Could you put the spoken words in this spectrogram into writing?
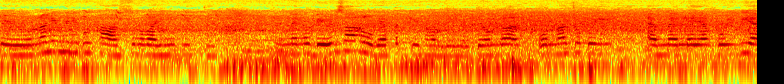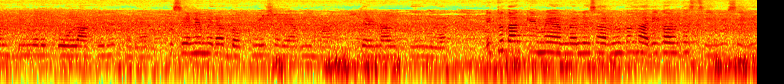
ਤੇ ਉਹਨਾਂ ਨੇ ਮੇਰੀ ਕੋਈ ਖਾਸ ਸੁਣਵਾਈ ਨਹੀਂ ਕੀਤੀ। ਤੇ ਮੈਨੂੰ ਡੇਢ ਸਾਲ ਹੋ ਗਿਆ ਧੱਕੇ ਖਾਂਦੇ ਨੂੰ ਤੇ ਉਹਨਾਂ ਉਹਨਾਂ 'ਚੋਂ ਕੋਈ ਐਮਐਲਏ ਜਾਂ ਕੋਈ ਵੀ ਐਮਪੀ ਮੇਰੇ ਕੋਲ ਆ ਕੇ ਨਹੀਂ ਖੜਿਆ। ਕਿਸੇ ਨੇ ਮੇਰਾ ਦੁੱਖ ਨਹੀਂ ਸੁਣਿਆ ਵੀ ਹਾਂ, ਤੇਰੇ ਨਾਲ ਕੀ ਹੋਇਆ। ਇੱਥੋਂ ਤੱਕ ਕਿ ਮੈਂ ਐਮਐਲਏ ਸਾਹਿਬ ਨੂੰ ਤਾਂ ਸਾਰੀ ਗੱਲ ਦੱਸੀ ਵੀ ਸੀ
